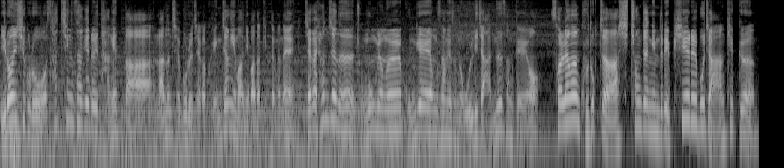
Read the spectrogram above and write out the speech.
이런 식으로 사칭 사기를 당했다라는 제보를 제가 굉장히 많이 받았기 때문에 제가 현재는 종목명을 공개 영상에서는 올리지 않는 상태예요. 선량한 구독자, 시청자님들이 피해를 보지 않게끔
